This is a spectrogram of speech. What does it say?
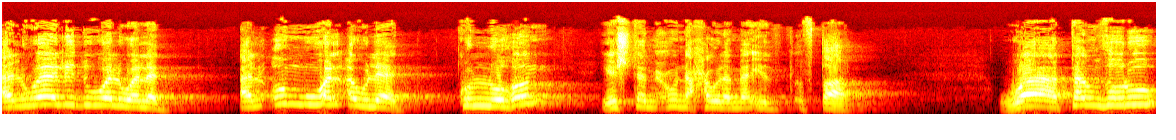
الوالد والولد الأم والأولاد كلهم يجتمعون حول مائدة الإفطار. وتنظر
